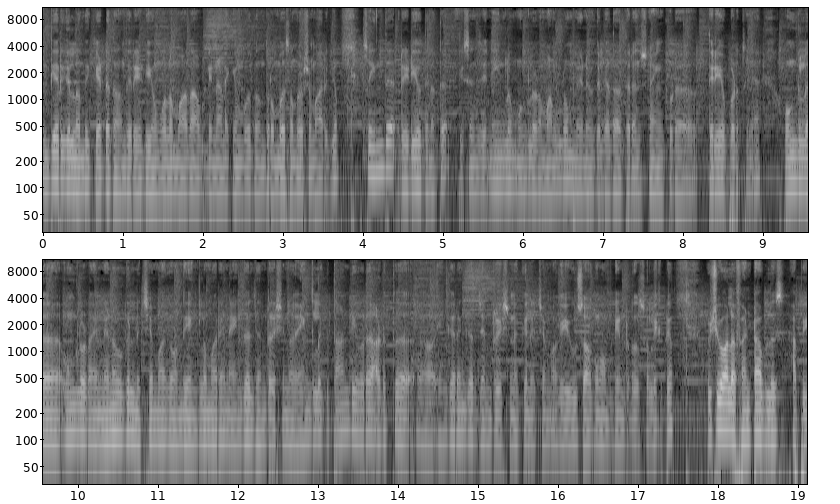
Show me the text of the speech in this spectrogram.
இந்தியர்கள் வந்து கேட்டதை வந்து ரேடியோ மூலமாக தான் அப்படின்னு நினைக்கும் போது வந்து ரொம்ப சந்தோஷமாக இருக்குது ஸோ இந்த ரேடியோ தினத்தை செஞ்சு நீங்களும் உங்களோட மனலும் நினைவுகள் ஏதாவது தெரிஞ்சுன்னா எங்க கூட தெரியப்படுத்துங்க. உங்களை உங்களோட நினைவுகள் நிச்சயமாக வந்து எங்களை மாதிரியான எங்கள் ஜென்ரேஷன் எங்களுக்கு தாண்டி வர அடுத்த எங்கர் எங்கர் ஜென்ரேஷனுக்கு நிச்சயமாக யூஸ் ஆகும் அப்படின்றத சொல்லிக்கிட்டு விஷுவால fantabulous happy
